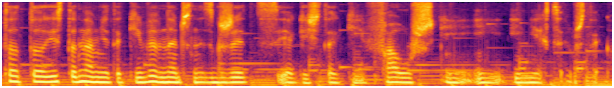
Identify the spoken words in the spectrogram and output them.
to, to jest to dla mnie taki wewnętrzny zgrzyt, jakiś taki fałsz i, i, i nie chcę już tego.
